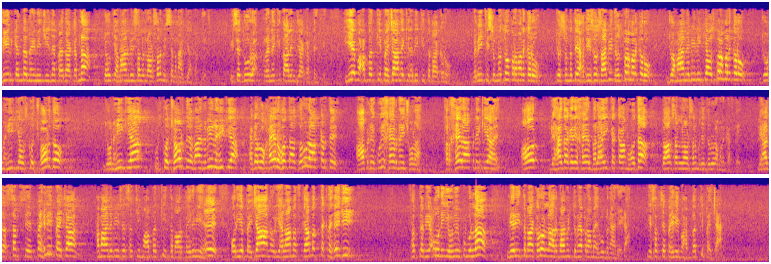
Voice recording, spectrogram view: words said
دین کے اندر نئی نئی چیزیں پیدا کرنا، کیونکہ ہمارے نبی صلی اللہ علیہ وسلم اس سے منع کیا کرتے تھے۔ اسے دور رہنے کی تعلیم دیا کرتے تھے۔ تو یہ محبت کی پہچان ہے کہ نبی کی اتباع کرو۔ نبی کی سنتوں پر عمل کرو۔ جو سنتیں حدیث و ثابت ہے اس پر عمل کرو۔ جو ہمارے نبی نے کیا اس پر عمل کرو۔ جو نہیں کیا اس کو چھوڑ دو۔ جو نہیں کیا اس کو چھوڑ دو ہمارے نبی نہیں کیا۔ اگر وہ خیر ہوتا ضرور آپ کرتے۔ آپ نے کوئی خیر نہیں چھوڑا۔ ہر خیر آپ نے کیا ہے۔ اور لہذا اگر یہ خیر بھلائی کا کام ہوتا تو آپ صلی اللہ علیہ وسلم سے ضرور عمل کرتے۔ لہذا سب سے پہلی پہچان ہمارے نبی سے سچی محبت کی اتباع اور پیروی ہے اور یہ پہچان اور یہ علامت قیامت تک رہے گی۔ فتبی حکم اللہ میری اتباع کرو، اللہ ابامن تمہیں اپنا محبوب بنا دے گا۔ یہ سب سے پہلی محبت کی پہچان۔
